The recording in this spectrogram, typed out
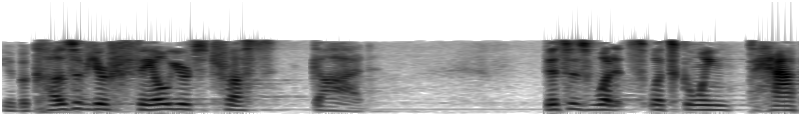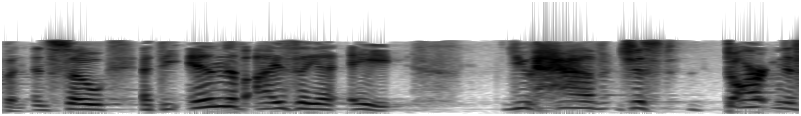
You know, because of your failure to trust God, this is what it's, what's going to happen. And so at the end of Isaiah 8, you have just darkness.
